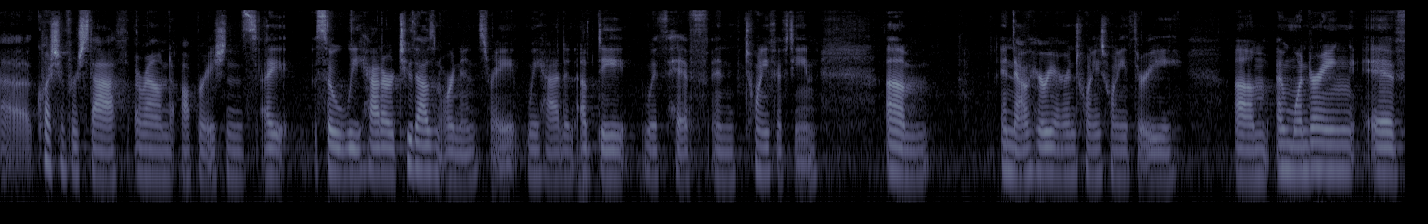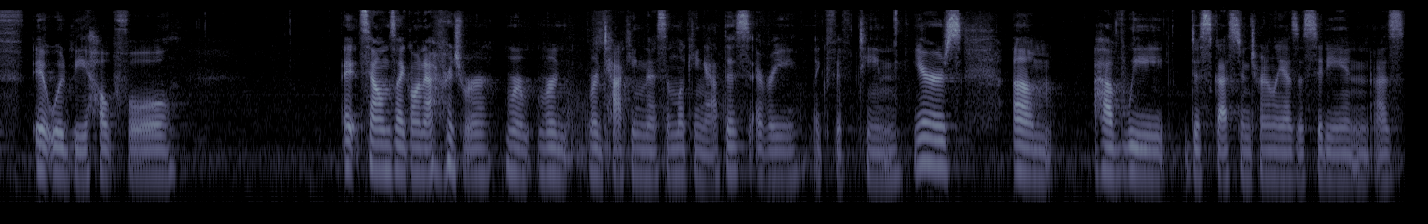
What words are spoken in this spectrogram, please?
uh, question for staff around operations. I so we had our 2000 ordinance, right? We had an update with HIF in 2015, um, and now here we are in 2023. Um, I'm wondering if it would be helpful. It sounds like on average we're, we're, we're, we're attacking this and looking at this every like 15 years. Um, have we discussed internally as a city and as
